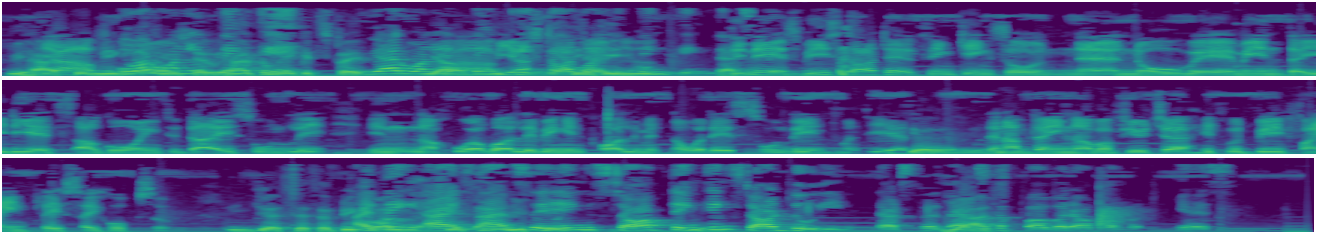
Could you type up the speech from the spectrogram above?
we have Yeah, to make course. it You are only future we have to thinking. make it straight We are only yeah. thinking. we are We started. are only Thinking. thinking. That's Dinesh, the- we started thinking, so nah, no way. I mean, the idiots are going to die soonly in uh, whoever living in parliament nowadays, soonly in 20 years. Yeah, yeah, yeah, then yeah. after in our future, it would be fine place. I hope so. yes yes yes, because I think as I'm if you- saying, stop thinking, start doing. That's the that's Yes. the power of our yes.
